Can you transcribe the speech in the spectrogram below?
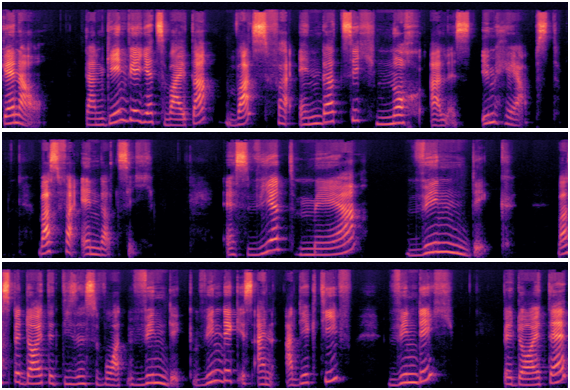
Genau. Dann gehen wir jetzt weiter was verändert sich noch alles im Herbst? Was verändert sich? Es wird mehr windig. Was bedeutet dieses Wort windig? Windig ist ein Adjektiv. Windig bedeutet,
